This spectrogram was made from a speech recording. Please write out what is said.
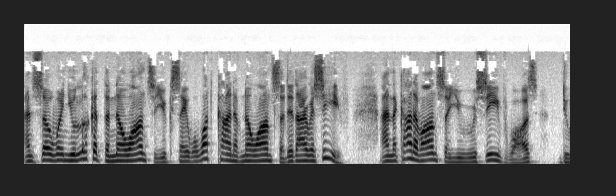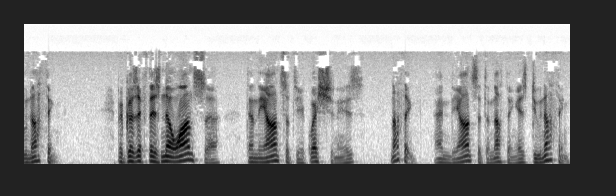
And so when you look at the no answer, you say, well, what kind of no answer did I receive? And the kind of answer you received was, do nothing. Because if there's no answer, then the answer to your question is nothing. And the answer to nothing is do nothing.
